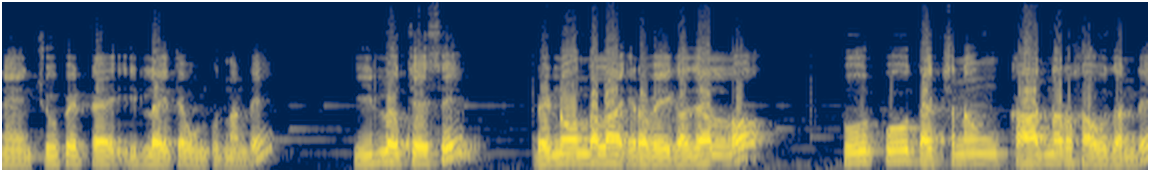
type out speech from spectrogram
నేను చూపెట్టే ఇల్లు అయితే ఉంటుందండి. ఈ ఇల్లు వచ్చేసి రెండు వందల ఇరవై గజాల్లో తూర్పు దక్షిణం కార్నర్ హౌస్ అండి.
